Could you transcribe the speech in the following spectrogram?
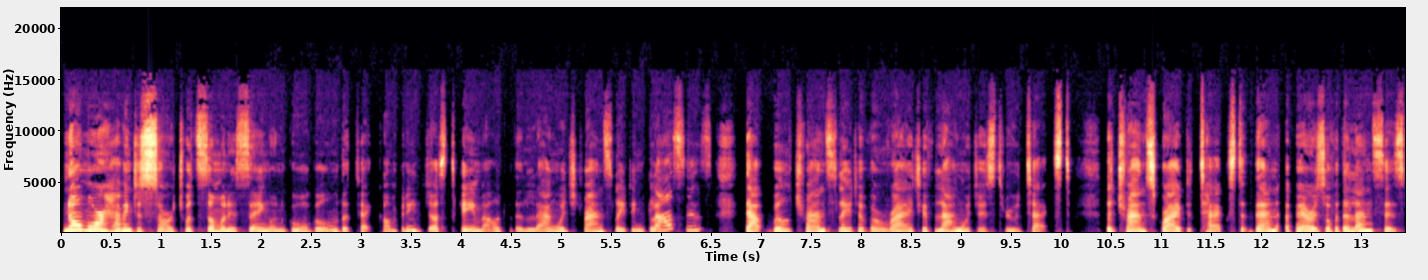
No more having to search what someone is saying on Google. The tech company just came out with a language translating glasses that will translate a variety of languages through text. The transcribed text then appears over the lenses,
